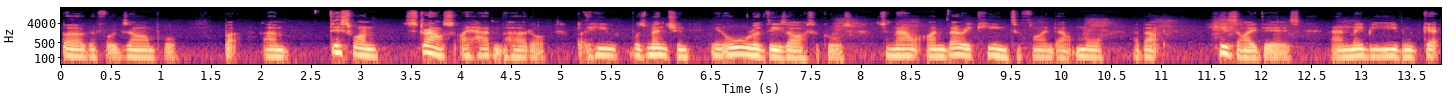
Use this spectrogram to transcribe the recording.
Berger, for example, but um, this one Strauss I hadn't heard of, but he was mentioned in all of these articles. So now I'm very keen to find out more about his ideas and maybe even get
